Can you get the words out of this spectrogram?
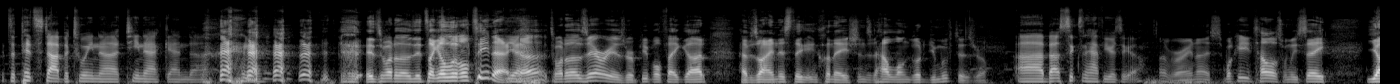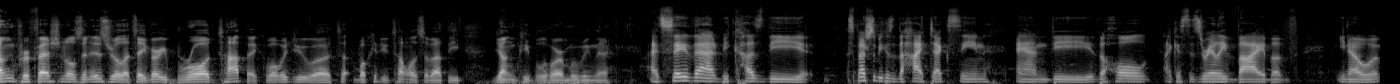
It's a pit stop between uh, Teaneck and. Uh, it's one of those. It's like a little Teaneck, Yeah. huh? It's one of those areas where people, thank God, have Zionistic inclinations. And how long ago did you move to Israel? uh, about six and a half years ago. Oh, very nice. What can you tell us when we say young professionals in Israel? That's a very broad topic. What would you uh, t- What could you tell us about the young people who are moving there? I'd say that because the, especially because of the high tech scene and the the whole, I guess, Israeli vibe of, you know,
